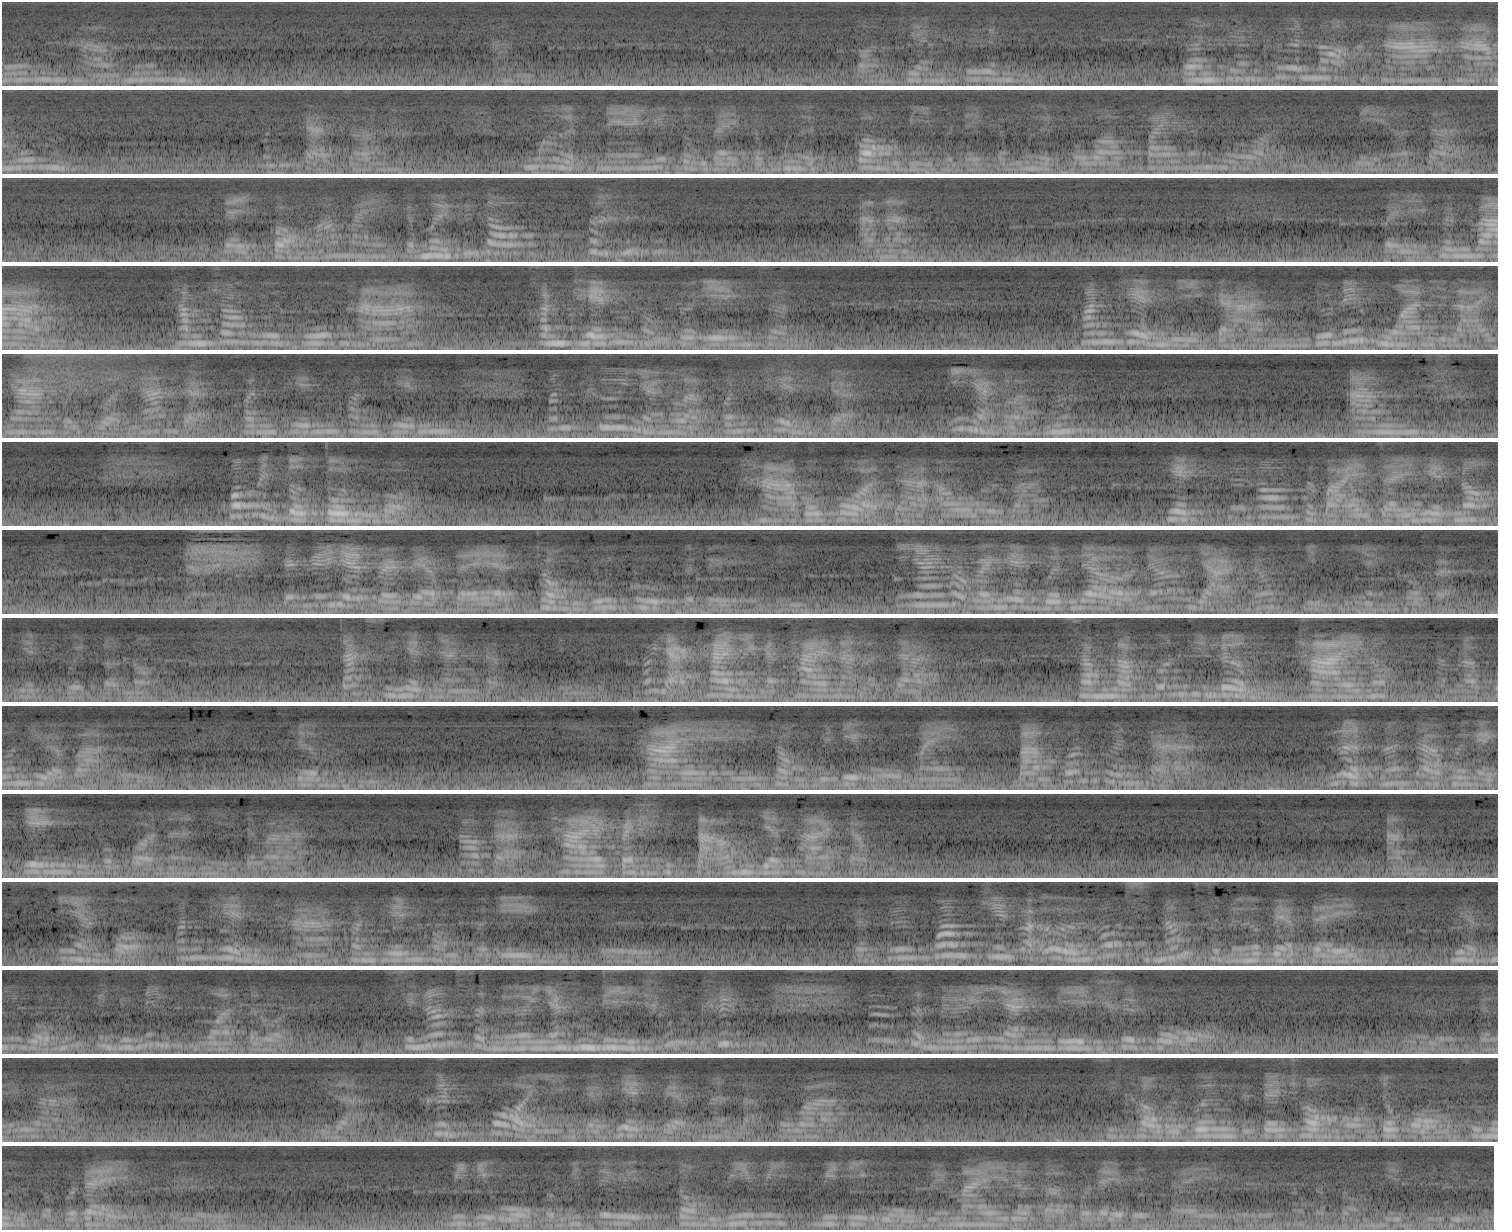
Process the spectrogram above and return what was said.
มุมหามุมอันตอนเที่ยงคืนตอนเที่ยงคืนเนาะหาหามุมมันกะจะมืดแน่อยู่ตรงใดก็มืดกล้องดีบนใดก็มืดเพราะว่าไฟมันร้อนนี่เนาจะได้กล่องมาใหม่ก็มืดคือเก่าอันนั้นไปเพื่อนบ้านทำช่อง YouTube หาคอนเทนต์ของตัวเองส่วน คอนเทนต์นี่การอยู่ในหัวนี่หลายอย่างไปตรวจงานกับคอนเทนต์คอนเทนต์มันคืออย่างล่ะคอนเทนต์กับอีอย่างล่ะอันความเป็นตัวตนบ่หาบ่พอจะเอาแบบว่าเฮ็ดคือเข้าสบายใจเฮ็ดเนาะจังได้เฮ็ดไปแบบใดอะช่อง YouTube ก็เลยดีอีหยังเขาก็เฮ็ดเบิดแล้วแนวอยากแนวกินอีหยังเขาก็เฮ็ดเบิดแล้วเนาะจักสิเฮ็ดหยังกับเอ่อเขาอยากทายหยังกับทายนั่นล่ะจ้า สำหรับคนที่เริ่มทายเนาะสำหรับคนที่แบบว่าเออเริ่มถ่ายช่องวิดีโอใหม่บางคนเพิ่อนกะเลิศเนาะจ้าเพิ่อนกะเก่งอุปกรณ์อันนี้ แต่ว่าเท่ากับถ่ายไปตามยถากรรมอันอีหยังก็คอนเทนต์หาคอนเทนต์ของตัวเองเออก็คือความคิดว่าเออเฮาสินำเสนอแบบใดแบบนี้บ่มันก็อยู่ในหัวตลอดสินำเสนออย่างดีคือน เสนออย่างดีคือบ่ออกเออก็เลยว่านี่ล่ะคือพ่อยังก็เฮ็ดแบบนั้นล่ะ เพราะว่า สิเข้าไปเบิ่งแต่แต่ช่องของเจ้าของซุมือก็บ่ได้เออวิดีโอก็มีแต่ต้องมีวิดีโอใหม่ๆแล้วก็บ่ได้ไปใส่เออเฮาก็ต้องเฮ็ดวิดีโอ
